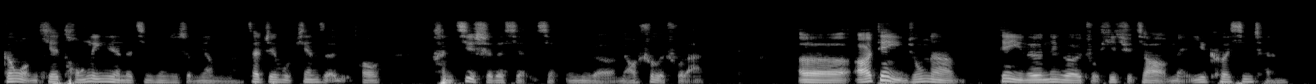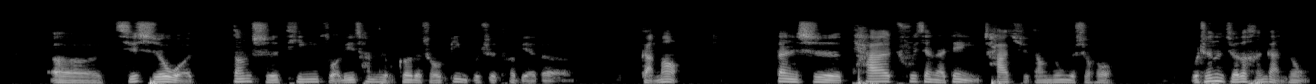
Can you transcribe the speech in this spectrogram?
跟我们贴同龄人的青春是什么样的呢？在这部片子里头，很即时的写写那个描述了出来。呃，而电影中呢？电影的那个主题曲叫《每一颗星辰》。呃，其实我当时听左立唱这首歌的时候，并不是特别的感冒，但是他出现在电影插曲当中的时候，我真的觉得很感动，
